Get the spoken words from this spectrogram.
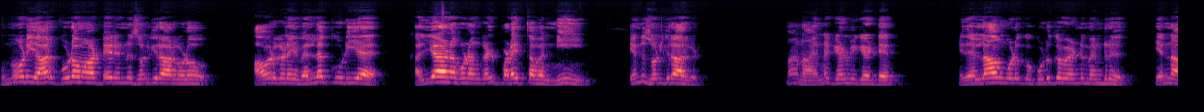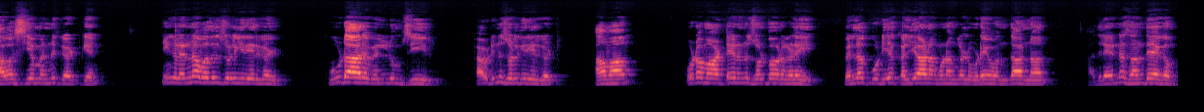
உன்னோடு யார் கூட மாட்டேன் என்று சொல்கிறார்களோ அவர்களை வெல்லக்கூடிய கல்யாண குணங்கள் படைத்தவன் நீ என்று சொல்கிறார்கள். நான் நான் என்ன கேள்வி கேட்டேன்? இதெல்லாம் உங்களுக்கு கொடுக்க வேண்டும் என்று என்ன அவசியம் என்று கேட்கேன். நீங்கள் என்ன பதில் சொல்கிறீர்கள்? கூடார வெல்லும் சீர் அப்படின்னு சொல்கிறீர்கள். ஆமாம். கூட மாட்டேன் என்று சொல்பவர்களை வெல்லக்கூடிய கல்யாண குணங்கள் உடையவன் தான் நான். அதில் என்ன சந்தேகம்?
